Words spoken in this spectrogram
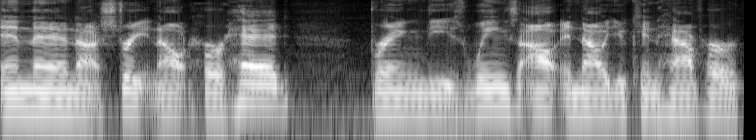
and then uh, straighten out her head, bring these wings out, and now you can have her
